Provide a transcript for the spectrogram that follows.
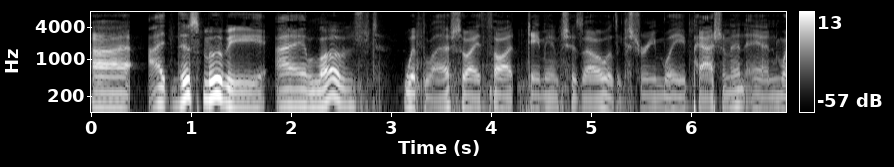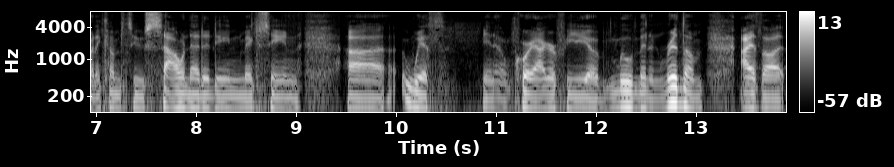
Uh, I this movie I loved Whiplash, so I thought Damien Chazelle was extremely passionate. And when it comes to sound editing, mixing, uh, with you know choreography of movement and rhythm, I thought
